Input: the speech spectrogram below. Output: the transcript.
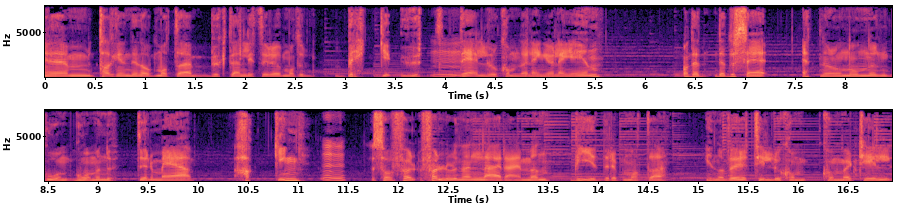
um, ta kniven din og på en måte brukt den litt måte brekke ut Mm. deler og komme deg lenger og lenger inn. Og det, det du ser etter noen, noen gode, gode minutter med hakking, Mm. Så føl, følger du den lærreimen videre på en måte innover til du kom, kommer til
